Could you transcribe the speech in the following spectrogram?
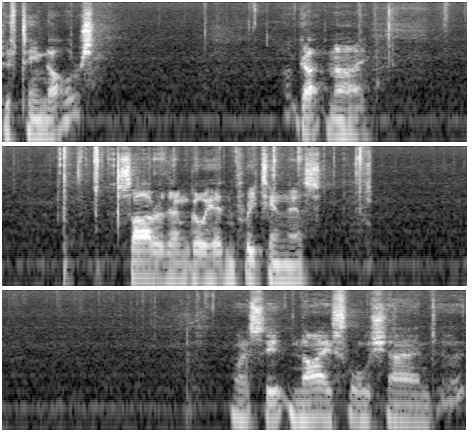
$15. I've got my solder that I'm going to go ahead and pre-tin this. I want to see it nice little shine to it.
